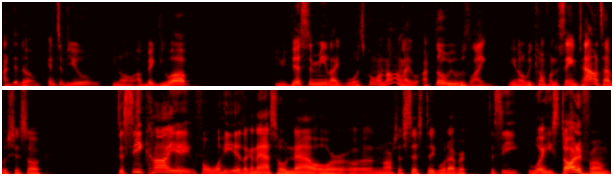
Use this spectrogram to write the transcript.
I did the interview. You know I bigged you up. You dissing me like what's going on? Like I thought we was like you know we come from the same town type of shit. So to see Kanye from what he is, like an asshole now or, or narcissistic, whatever, to see where he started from,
